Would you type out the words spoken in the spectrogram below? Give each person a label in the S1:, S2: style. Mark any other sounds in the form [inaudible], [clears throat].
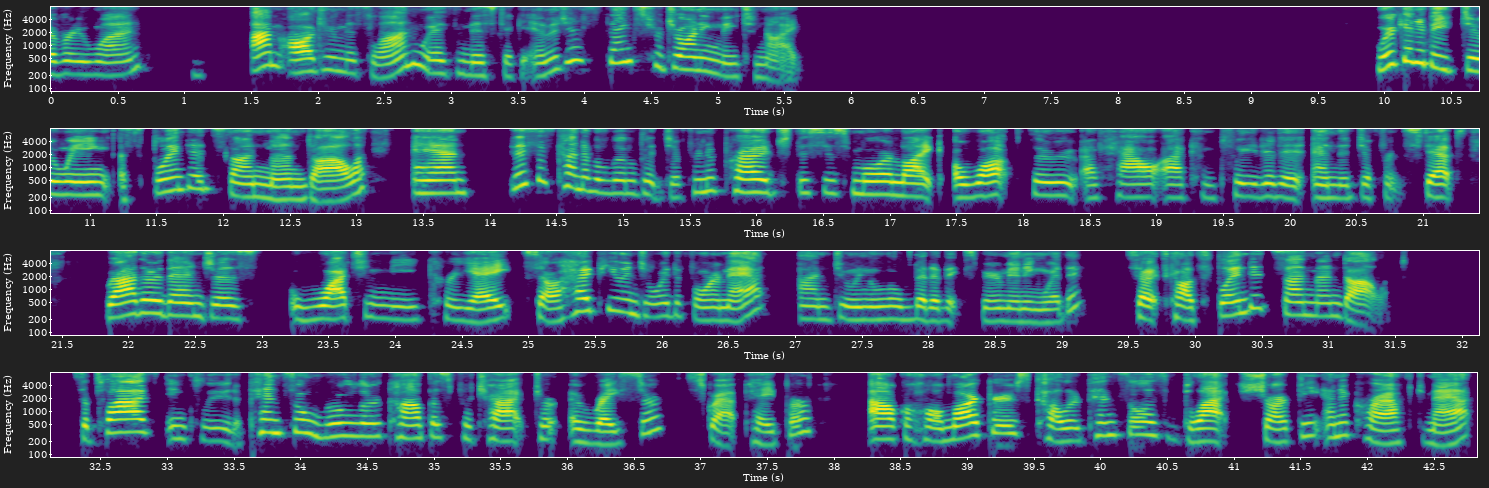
S1: everyone. I'm Audrey Mislan with Mystic Images. Thanks for joining me tonight. We're going to be doing a splendid sun mandala, and this is kind of a little bit different approach. This is more like a walkthrough of how I completed it and the different steps rather than just watching me create. So I hope you enjoy the format. I'm doing a little bit of experimenting with it. So it's called Splendid Sun Mandala. Supplies include a pencil, ruler, compass, protractor, eraser, scrap paper, alcohol markers, colored pencils, black Sharpie, and a craft mat.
